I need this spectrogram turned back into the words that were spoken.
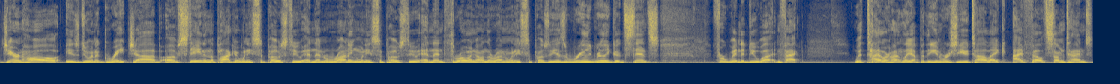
Jaren Hall is doing a great job of staying in the pocket when he's supposed to, and then running when he's supposed to, and then throwing on the run when he's supposed to. He has a really, really good sense for when to do what. In fact, with Tyler Huntley up at the University of Utah, like I felt sometimes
